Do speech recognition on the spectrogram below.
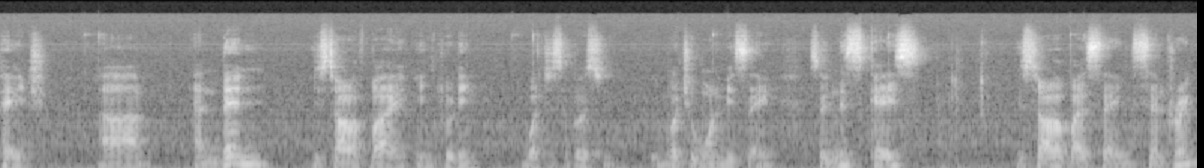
page. Um, and then you start off by including what you're supposed to what you want to be saying. So in this case you start off by saying centering.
